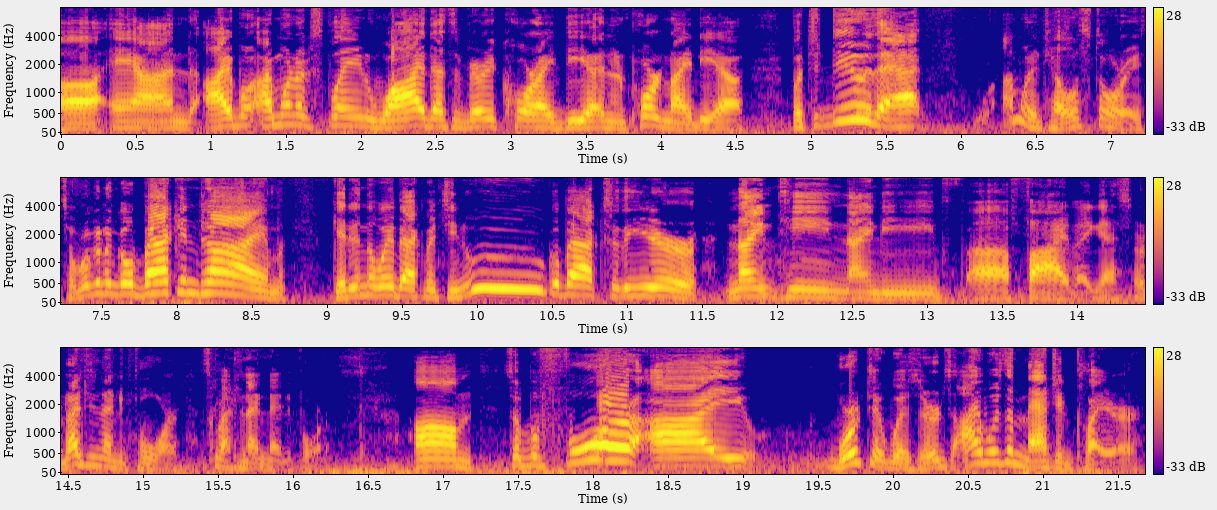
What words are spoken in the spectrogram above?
Uh, and I, I want to explain why that's a very core idea, an important idea. But to do that, I'm going to tell a story. So we're going to go back in time, get in the Wayback Machine. Ooh, go back to the year 1995, I guess, or 1994. Let's go back to 1994. Um, so before I worked at Wizards, I was a Magic player.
